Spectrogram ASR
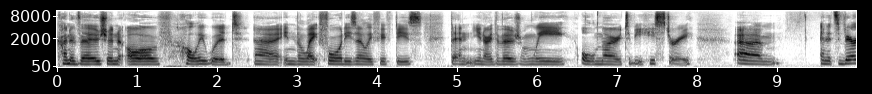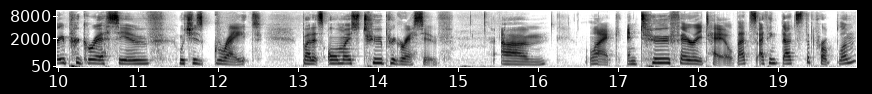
kind of version of Hollywood uh, in the late 40s, early 50s than you know the version we all know to be history. Um, and it's very progressive, which is great, but it's almost too progressive. Um, like and too fairy tale. That's I think that's the problem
